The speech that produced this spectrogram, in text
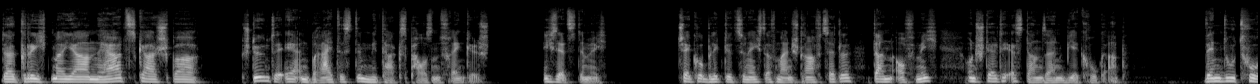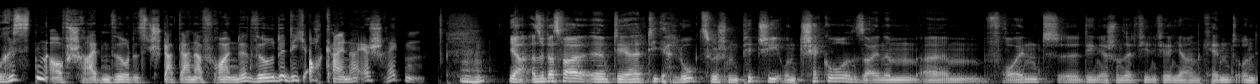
da kriegt man ja ein Herz, Kaspar, stöhnte er in breitestem Mittagspausenfränkisch. Ich setzte mich. Cecco blickte zunächst auf meinen Strafzettel, dann auf mich und stellte erst dann seinen Bierkrug ab. Wenn du Touristen aufschreiben würdest statt deiner Freunde, würde dich auch keiner erschrecken. Mhm. Ja, also das war äh, der Dialog zwischen Pitschi und Cecco, seinem ähm, Freund, äh, den er schon seit vielen, vielen Jahren kennt. Und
